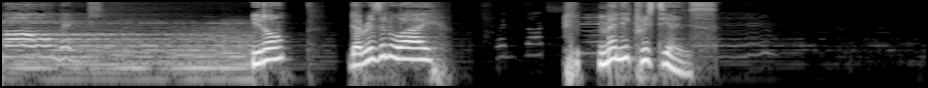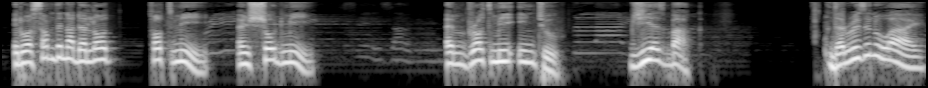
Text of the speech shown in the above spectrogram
Moment. You know, the reason why many Christians, it was something that the Lord taught me and showed me and brought me into years back. The reason why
